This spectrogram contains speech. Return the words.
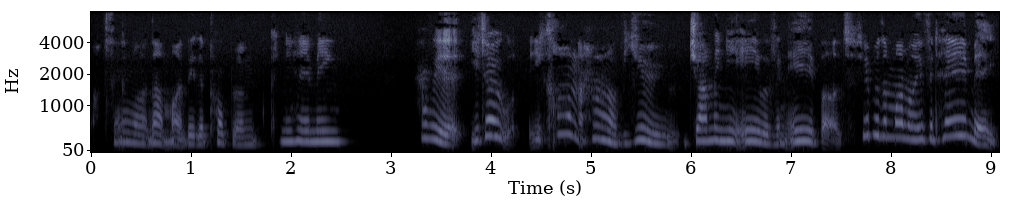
I feel like that might be the problem. Can you hear me? Harriet, you don't, you can't have you jamming your ear with an earbud. Yeah, but they might not even hear me.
